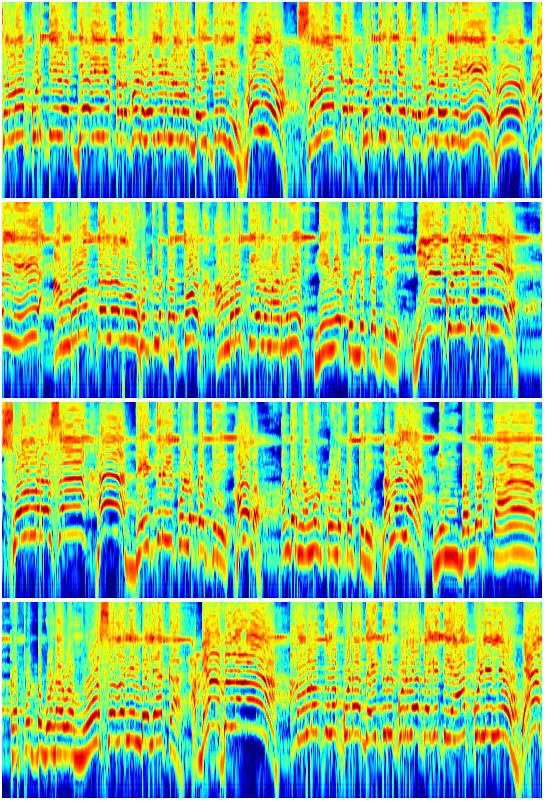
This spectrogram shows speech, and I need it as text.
ಸಮ ಕೊಡ್ತೀವಿ ಅಂತ ಹೇಳಿ ನೀವು ಕರ್ಕೊಂಡು ಹೋಗಿರಿ ನಮ್ಮ ದೈತರಿಗೆ ಹೌದು. ಸಮ ಕರ್ ಕೊಡ್ತೀನಿ ಅಂತ ಹೇಳಿ ಕರ್ಕೊಂಡು ಹೋಗಿರಿ. ಅಲ್ಲಿ ಅಮೃತ್ ಅನ್ನೋದು ಹುಟ್ಲಕತ್ತು ಅಮೃತ್ ಏನ್ ಮಾಡಿದ್ರಿ? ನೀವೇ ಕುಡ್ಲಿಕ್ಕತ್ತೀರಿ ನೀವೇ ಕೊಡ್ಲಿಕ್ಕತ್ರಿ ಸೋಮರಸ ಹಾ. ದೈತ್ಯರಿಗೆ ಕುಡ್ಲಕತ್ತೀರಿ. ಹೌದು. ಅಂದ್ರ ನಮಗ್ ಕೊಡ್ಲಿಕತ್ತೀರಿ. ನಮಗ? ನಿಮ್ ಬಲ್ಯಕ್ಕ ಕಪಟ ಗುಣವ ಮೋಸದ ನಿಮ್ ಬಲ್ಯಕ್ಕ ಅಮೃತನು ಕೂಡ ದೈತರಿಗೆ ಕೊಡ್ಬೇಕಾಗಿತ್ತು. ಯಾಕೆ ಕೊಡ್ಲಿಲ್ಲ ನೀವು? ಯಾಕೆ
